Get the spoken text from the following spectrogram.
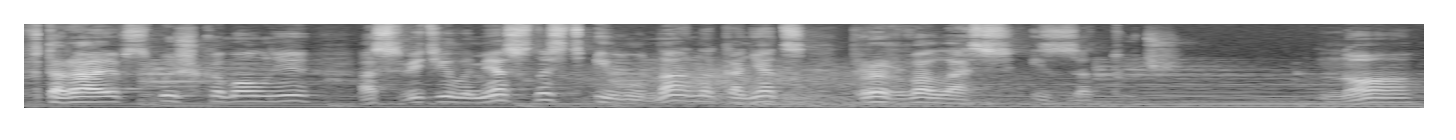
Вторая вспышка молнии осветила местность, и луна, наконец, прорвалась из-за туч. Но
